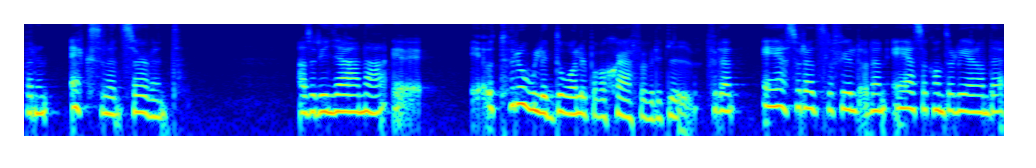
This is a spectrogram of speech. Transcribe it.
but an excellent servant. Alltså din hjärna är, är otroligt dålig på att vara chef över ditt liv. För den är så rädslofylld och den är så kontrollerande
